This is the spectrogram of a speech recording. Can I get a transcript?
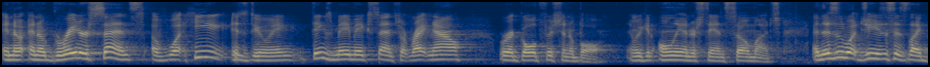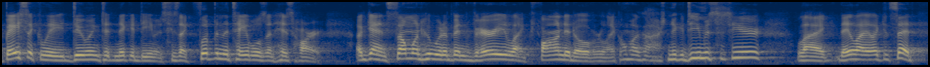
in a, in a greater sense of what he is doing, things may make sense. But right now, we're a goldfish in a bowl, and we can only understand so much. And this is what Jesus is like basically doing to Nicodemus. He's like flipping the tables in his heart. Again, someone who would have been very like fonded over, like, oh my gosh, Nicodemus is here. Like they like, like I said,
